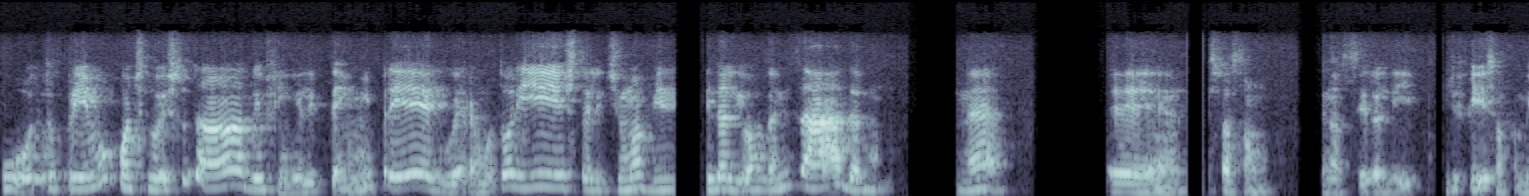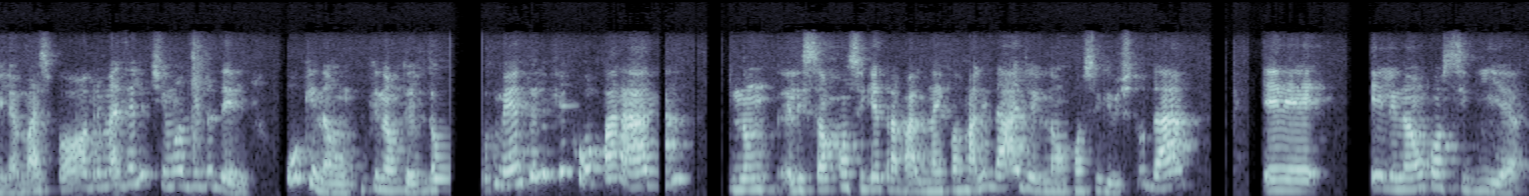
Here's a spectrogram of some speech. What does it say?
o, outro primo continua estudando, enfim, ele tem um emprego, era motorista, ele tinha uma vida ali organizada, né? É, situação financeira ali difícil, uma família mais pobre, mas ele tinha uma vida dele. O que não, o que não teve documento, ele ficou parado, não, ele só conseguia trabalho na informalidade, ele não conseguiu estudar, é, ele não conseguia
